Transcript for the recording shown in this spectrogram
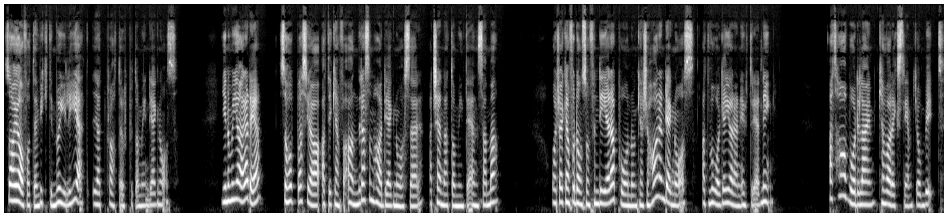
så har jag fått en viktig möjlighet i att prata öppet om min diagnos. Genom att göra det så hoppas jag att det kan få andra som har diagnoser att känna att de inte är ensamma. Och att jag kan få de som funderar på om de kanske har en diagnos att våga göra en utredning. Att ha borderline kan vara extremt jobbigt.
